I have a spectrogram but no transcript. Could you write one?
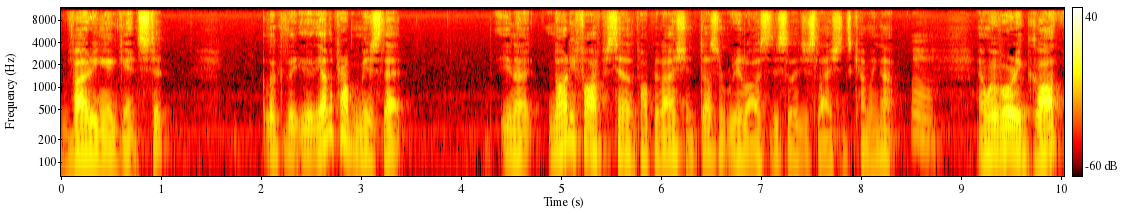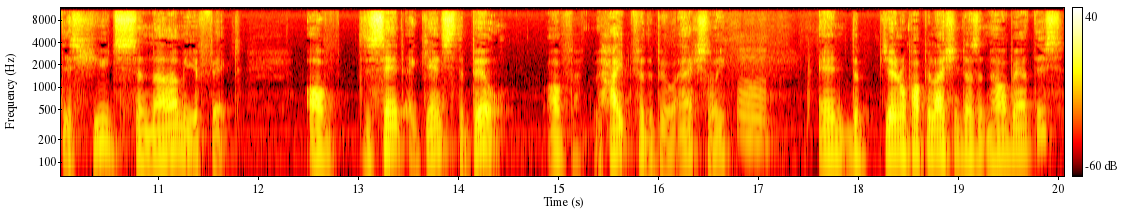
voting against it, look, the, the other problem is that, you know, 95% of the population doesn't realise this legislation's coming up. Mm. And we've already got this huge tsunami effect of dissent against the bill, of hate for the bill, actually. Mm. And the general population doesn't know about this.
